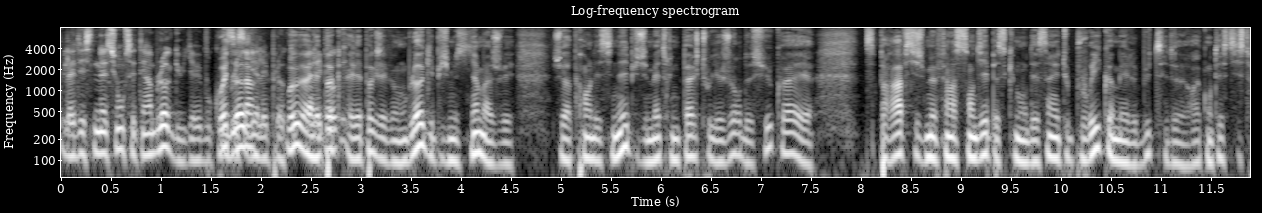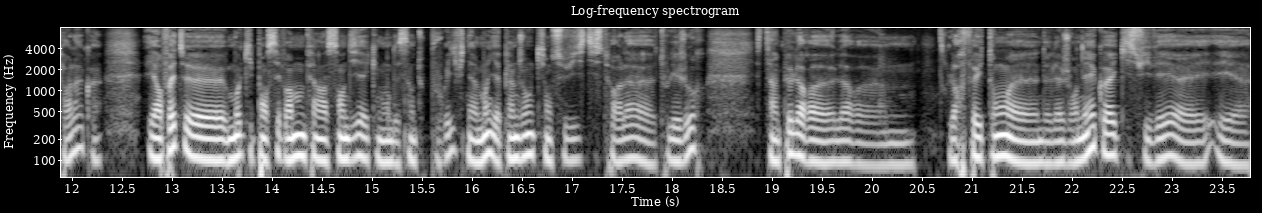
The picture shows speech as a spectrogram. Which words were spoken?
La destination, c'était un blog. Il y avait beaucoup de blogs à l'époque. Oui, à l'époque, à l'époque, j'avais mon blog et puis je me suis dit, bah, je vais, je vais apprendre à dessiner et puis je vais mettre une page tous les jours dessus, quoi. c'est pas grave si je me fais incendier parce que mon dessin est tout pourri, quoi. Mais le but, c'est de raconter cette histoire-là, quoi. Et en fait, euh, moi qui pensais vraiment me faire incendier avec mon dessin tout pourri, finalement, il y a plein de gens qui ont suivi cette histoire-là euh, tous les jours. C'était un peu leur, euh, leur leur feuilleton euh, de la journée quoi, qui suivait. Euh, euh,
